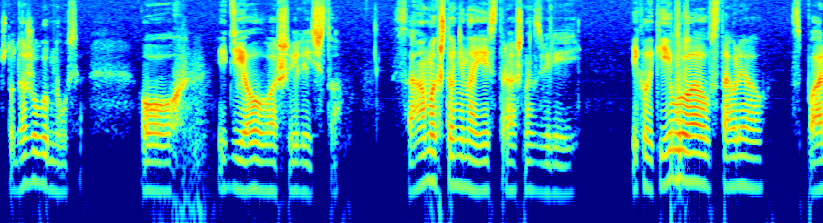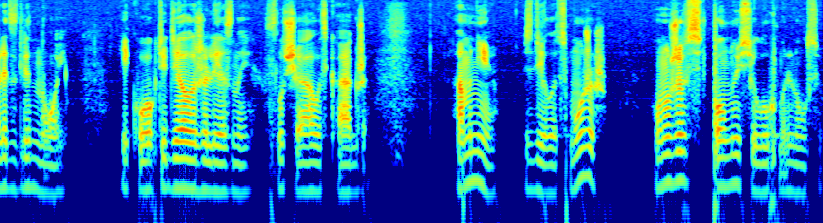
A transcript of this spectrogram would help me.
что даже улыбнулся. Ох, и делал, Ваше Величество. Самых что ни на есть страшных зверей. И клыки, бывало, вставлял, с палец длиной. И когти делал железные, случалось, как же. А мне сделать сможешь? Он уже в полную силу ухмыльнулся.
